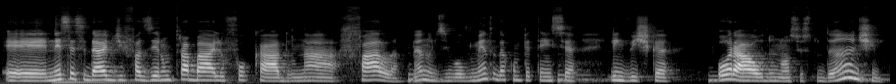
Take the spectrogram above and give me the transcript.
é, necessidade de fazer um trabalho focado na fala, né, no desenvolvimento da competência linguística oral do nosso estudante,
